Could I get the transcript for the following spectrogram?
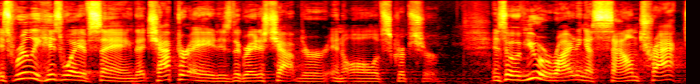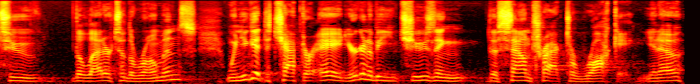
It's really his way of saying that chapter 8 is the greatest chapter in all of Scripture. And so if you were writing a soundtrack to the letter to the Romans, when you get to chapter 8, you're going to be choosing the soundtrack to Rocky, you know?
